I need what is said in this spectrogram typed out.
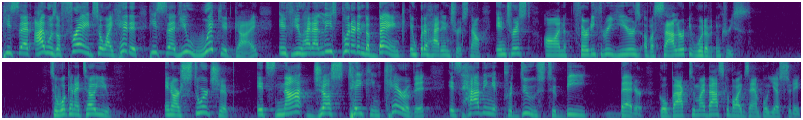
he said, I was afraid, so I hid it. He said, You wicked guy. If you had at least put it in the bank, it would have had interest. Now, interest on 33 years of a salary would have increased. So, what can I tell you? In our stewardship, it's not just taking care of it, it's having it produced to be better. Go back to my basketball example yesterday.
